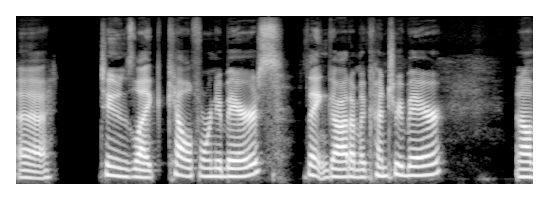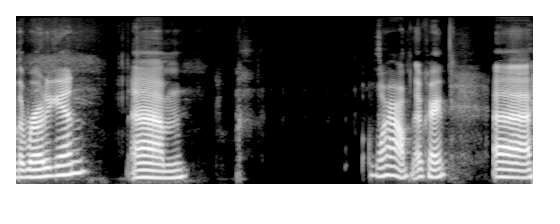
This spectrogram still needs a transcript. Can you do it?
uh tunes like California Bears, Thank God I'm a Country Bear, and On the Road Again. Um Wow, okay. Uh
